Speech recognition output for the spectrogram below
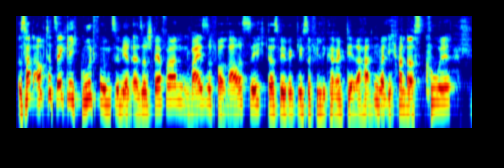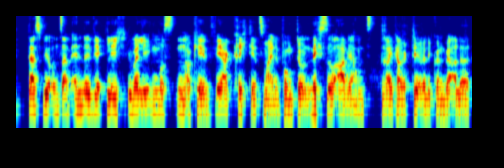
es hat auch tatsächlich gut funktioniert. Also Stefan, weise Voraussicht, dass wir wirklich so viele Charaktere hatten, weil ich fand das cool, dass wir uns am Ende wirklich überlegen mussten, okay, wer kriegt jetzt meine Punkte und nicht so, ah, wir haben drei Charaktere, die können wir alle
